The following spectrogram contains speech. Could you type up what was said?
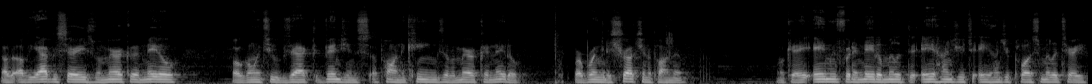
of, of the adversaries of America and NATO are going to exact vengeance upon the kings of America and NATO by bringing destruction upon them. Okay, aiming for the NATO military 800 to 800 plus military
